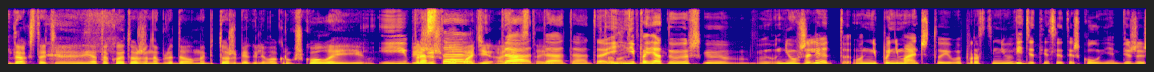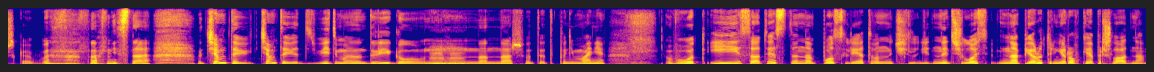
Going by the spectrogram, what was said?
Да, кстати, я такое тоже наблюдал. Мы тоже бегали вокруг школы и, и бежишь, просто... оп, один, да, один стоит. Да, да, да. И непонятно, э, неужели он не понимает, что его просто не увидит, если ты школу не оббежишь, как бы. ну, не знаю. Чем-то, чем-то видимо, двигало mm-hmm. на наше вот это понимание. Вот. И, соответственно, после этого началось... На первую тренировку я пришла одна.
